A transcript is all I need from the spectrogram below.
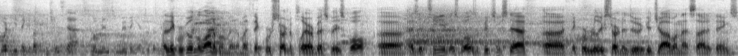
what do you think about the pitching staff's momentum moving into the? I think we're building a lot of momentum. I think we're starting to play our best baseball um, as a team as well as a pitching staff. Uh, I think we're really starting to do a good job on that side of things.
